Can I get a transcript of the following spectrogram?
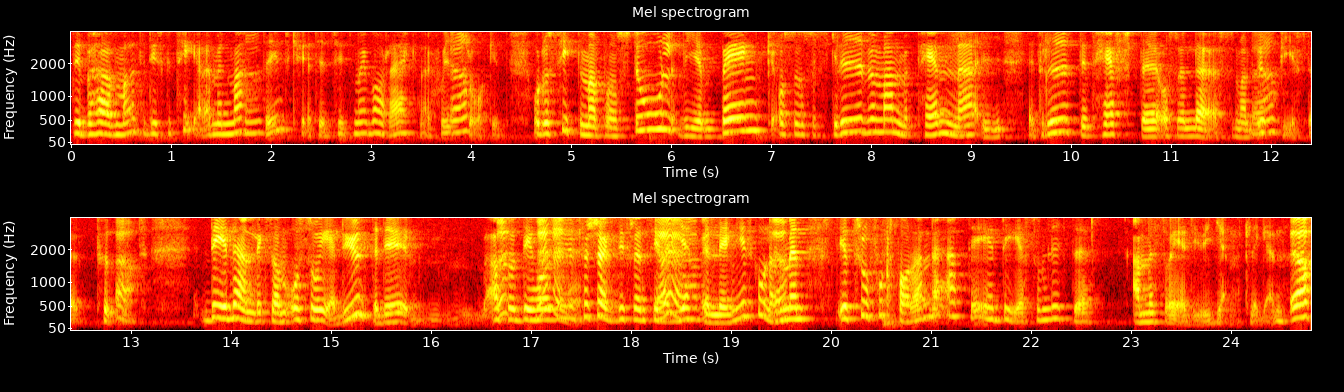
det behöver man inte diskutera. Men matte är ju inte kreativt. sitter man ju bara och räknar. Skittråkigt. Och då sitter man på en stol vid en bänk och sen så skriver man med penna i ett rutigt häfte och så löser man Ja. uppgifter. Punkt. Ja. Det är den liksom, och så är det ju inte. Det, alltså det har Nej, vi nej, nej. försökt differentiera Ja, ja, ja, jättelänge i skolan. Ja. Men jag tror fortfarande att det är det som lite, ja men så är det ju egentligen. Ja.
